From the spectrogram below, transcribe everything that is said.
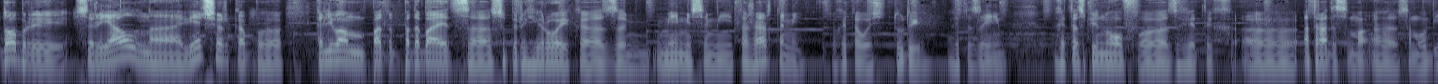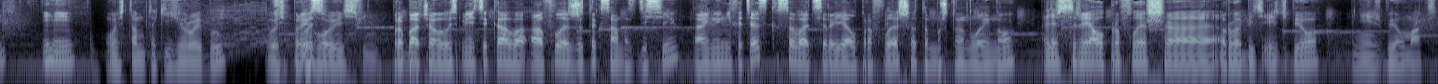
добры серыял на вечар каб э, калі вам пад- падабаецца супергеройка з мемісамі та жартамі то гэта вось туды гэта за ім. Гэта спінов э, з гэтых э, атрада сама э, самоубіць Мгм. ось там такі герой быў. Вось пра яго увесь фільм. Прабача вось мне цікава а флэш же таксама з DC а яны не хацяць скасаваць серыял пра флеша тому что ён лайно але ж серыял про флеша робіць HBO не HBO Max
